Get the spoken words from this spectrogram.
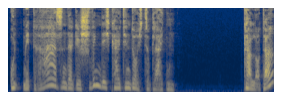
und mit rasender Geschwindigkeit hindurchzugleiten. Carlotta?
